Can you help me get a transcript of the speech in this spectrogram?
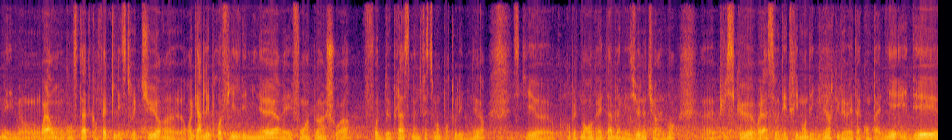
Mais, on constate qu'en fait, les structures euh, regardent les profils des mineurs et font un peu un choix, faute de place manifestement pour tous les mineurs, ce qui est euh, complètement regrettable à mes yeux, naturellement, puisque voilà, c'est au détriment des mineurs qui doivent être accompagnés, aidés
